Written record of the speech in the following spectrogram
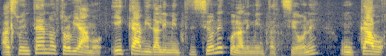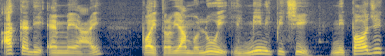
al suo interno troviamo i cavi d'alimentazione con l'alimentazione, un cavo HDMI, poi troviamo lui il mini PC Nipoji,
